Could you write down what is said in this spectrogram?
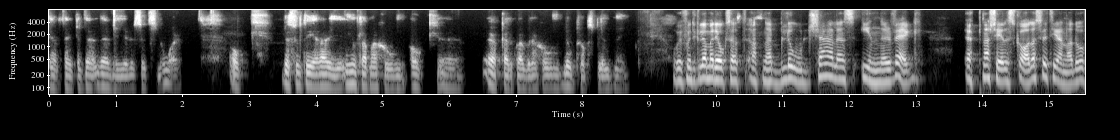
helt enkelt där, där viruset slår och resulterar i inflammation och eh, ökad koagulation, blodproppsbildning. Och vi får inte glömma det också att, att när blodkärlens innervägg öppnar sig eller skadas lite grann, då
